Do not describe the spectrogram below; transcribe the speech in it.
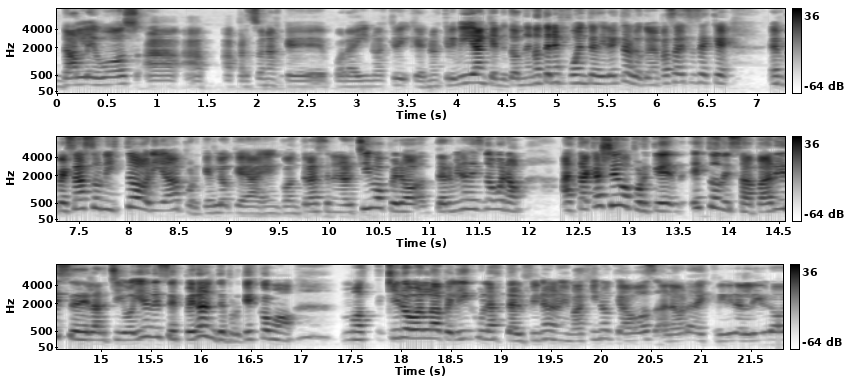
darle voz a, personas que por ahí no, que no escribían, que donde no tenés fuentes directas, lo que me pasa a veces es que empezás una historia, porque es lo que encontrás en el archivo, pero terminas diciendo, bueno, hasta acá llego porque esto desaparece del archivo y es desesperante porque es como, quiero ver la película hasta el final. Me imagino que a vos a la hora de escribir el libro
